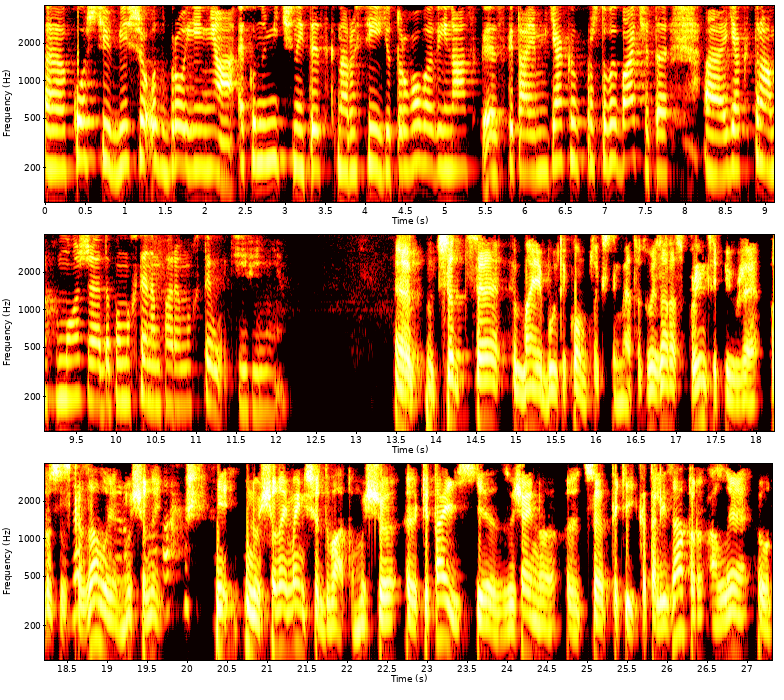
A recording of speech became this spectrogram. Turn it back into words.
е, коштів, більше озброєння, економічний тиск на Росію, торгова війна з, е, Китаєм. Як просто ви бачите, е, як Трамп може допомогти нам перемогти у цій війні? Е, Це, це має бути комплексний метод. Ви зараз, в принципі, вже про це сказали. Ну що не ні, ну щонайменше два, тому що е, Китай, є, звичайно, е, це такий каталізатор, але от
